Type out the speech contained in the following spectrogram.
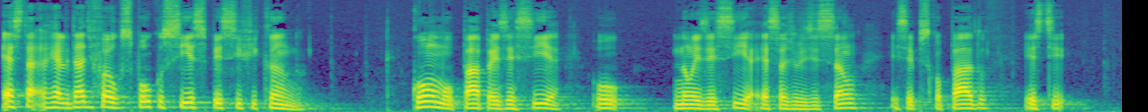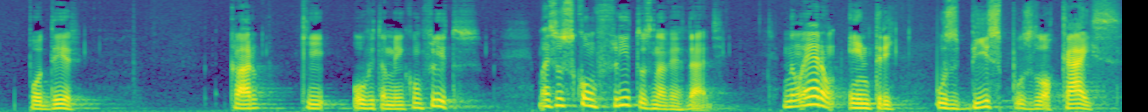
esta realidade foi aos poucos se especificando. Como o Papa exercia ou não exercia essa jurisdição, esse episcopado, este poder. Claro que houve também conflitos, mas os conflitos, na verdade, não eram entre os bispos locais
